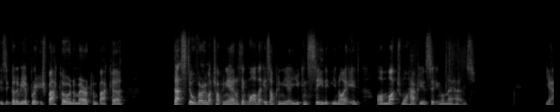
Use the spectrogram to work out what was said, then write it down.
is it going to be a British backer an American backer? That's still very much up in the air. And I think while that is up in the air, you can see that United are much more happier sitting on their hands. Yeah,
